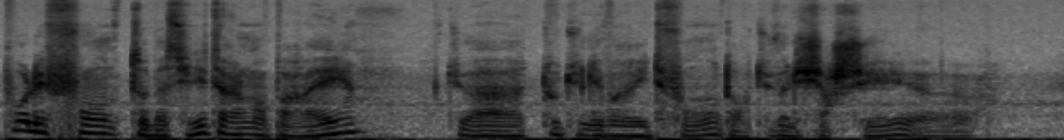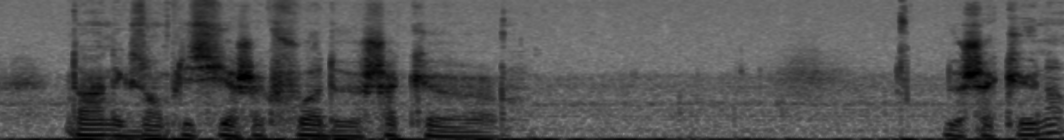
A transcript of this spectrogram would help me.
Pour les fontes, bah, c'est littéralement pareil. Tu as toute une librairie de fontes, alors tu vas les chercher. Euh, tu as un exemple ici à chaque fois de chaque euh, de chacune.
